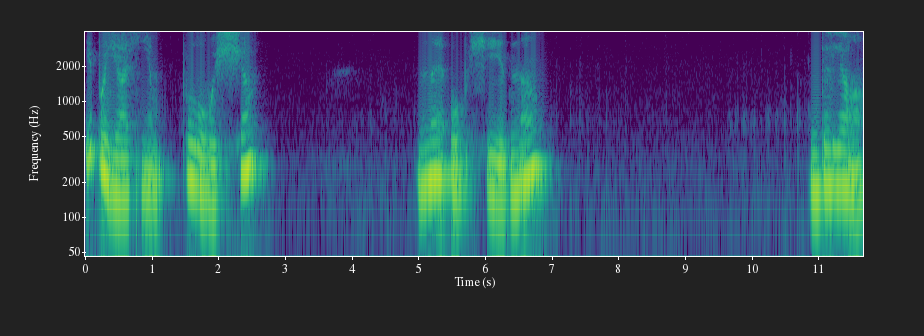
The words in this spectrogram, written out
І пояснюємо, площа необхідна для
